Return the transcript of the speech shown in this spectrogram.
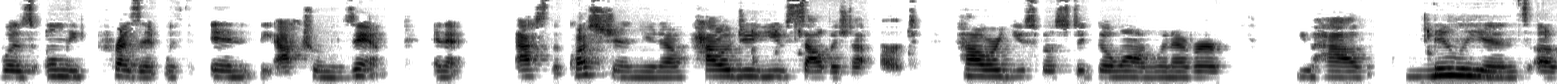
was only present within the actual museum. And it asked the question, you know, how do you salvage that art? How are you supposed to go on whenever you have millions of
